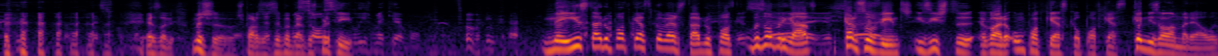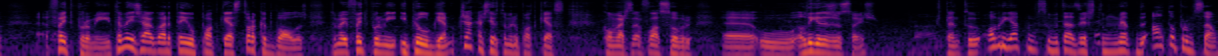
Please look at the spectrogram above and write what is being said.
É Mas uh, as portas estão sempre abertas para o ti. ciclismo é que é bom. Estou a brincar. Nem isso está no podcast Conversa, está no podcast. Mas sei, obrigado, caros sei. ouvintes. Existe agora um podcast que é o podcast Camisola Amarela, eh, feito por mim. Também já agora tem o podcast Troca de Bolas, também feito por mim e pelo Guilherme, que já cá esteve também no podcast Conversa a falar sobre eh, o, a Liga das Nações. Portanto, obrigado por me subitares este momento de autopromoção.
